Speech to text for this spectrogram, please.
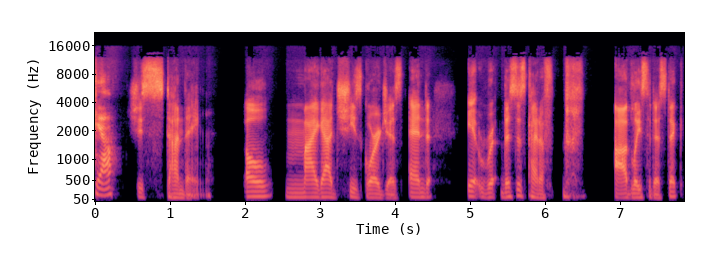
Yeah. she's stunning. Oh my god, she's gorgeous. And it re- this is kind of oddly sadistic.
